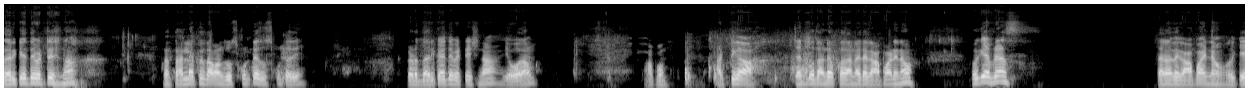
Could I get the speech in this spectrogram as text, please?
దరికైతే పెట్టేసిన. నా తల్లి అయితే దాన్ని చూసుకుంటే చూసుకుంటుంది. ఇక్కడ దరికైతే పెట్టేసిన ఇవ్వదాం పాపం. అట్టిగా చనిపోతాంటే ఒక్కదాన్ని అయితే కాపాడినాం. ఓకే ఫ్రెండ్స్. దాన్ని అయితే కాపాడినాం ఓకే.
